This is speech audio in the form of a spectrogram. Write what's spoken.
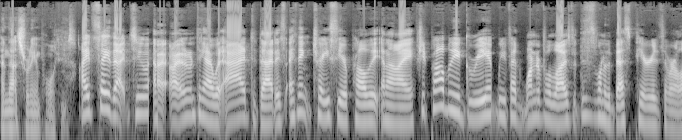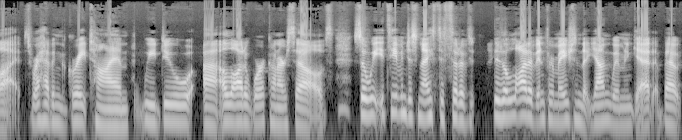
and that's really important. I'd say that too. I, I, don't think i would add to that is i think tracy or probably and i should probably agree. We've had wonderful lives but this is one of the best periods of our lives. We're having a great time. We do uh, a lot of work on ourselves. So we, it's even just nice to sort of there's a lot of information that young women get about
